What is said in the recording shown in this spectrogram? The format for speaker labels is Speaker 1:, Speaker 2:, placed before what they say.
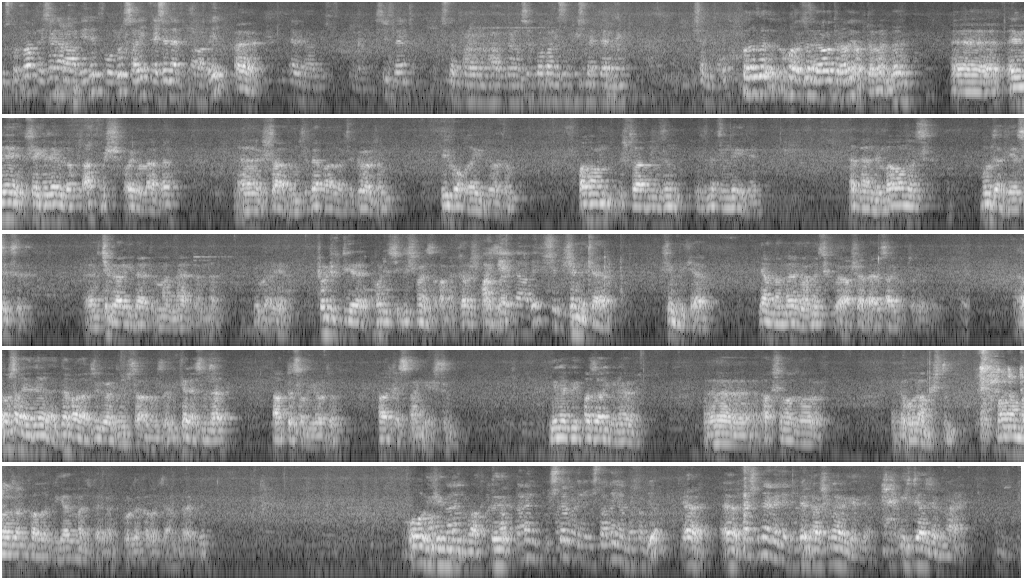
Speaker 1: Mustafa Ezener abinin oğlu Sait Ezener abi.
Speaker 2: Evet.
Speaker 1: Evet abi. Siz de Mustafa'nın hatıranızı, babanızın hizmetlerini dışarı yukarı.
Speaker 2: Bazı, bazı hatıra yaptı bende. Ee, 58, 59, 60 o yıllarda ee, üstadımızı defalarca gördüm. İlkokula gidiyordum. Babam üstadımızın hizmetindeydi. Efendim babamız burada diye sık sık e, çıkar giderdim ben nereden yukarıya. Çocuk diye polis ilişmezdi bana, karışmazdı.
Speaker 1: Abi? Şimdi.
Speaker 2: Şimdiki ev, şimdiki ev. Yandan merdivenle çıkıyor, aşağıda ev sahibi oturuyordu. E, O sayede defalarca gördüm üstadımızı. Bir keresinde abdest alıyordu. Arkasından geçtim. Yine bir pazar günü e, akşama doğru. Babam bazen kalırdı, gelmezdi eve. Burada kalacağım derdi. O ikindi vakti,
Speaker 1: Haftanın 3-4 günü üstadın yanında kalıyor.
Speaker 2: evet, evet.
Speaker 1: Gün eve geliyor.
Speaker 2: Bir taşın eve geliyor. İhtiyacım var.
